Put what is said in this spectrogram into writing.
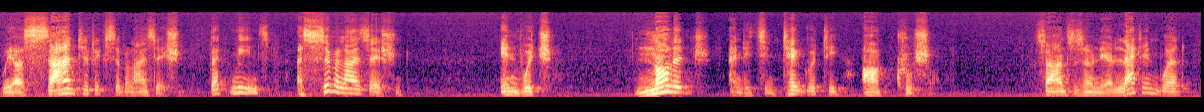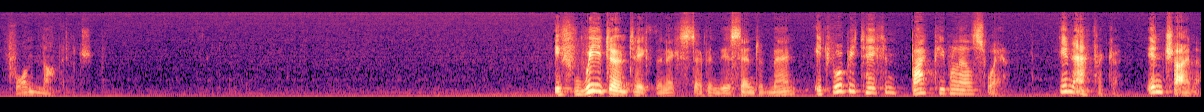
We are a scientific civilization. That means a civilization in which knowledge and its integrity are crucial. Science is only a Latin word for knowledge. If we don't take the next step in the ascent of man, it will be taken by people elsewhere, in Africa, in China.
